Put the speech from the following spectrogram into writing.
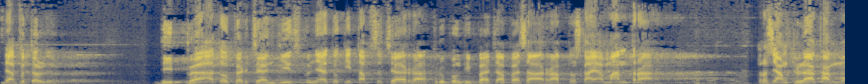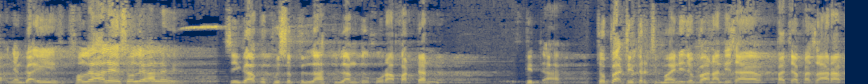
Tidak betul. Diba atau berjanji sebenarnya itu kitab sejarah. Berhubung dibaca bahasa Arab terus kayak mantra. Terus yang belakang mau nyenggai soleh aleh soleh aleh. Sehingga kubu sebelah bilang tuh khurafat dan bid'ah. Coba diterjemah ini coba nanti saya baca bahasa Arab.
